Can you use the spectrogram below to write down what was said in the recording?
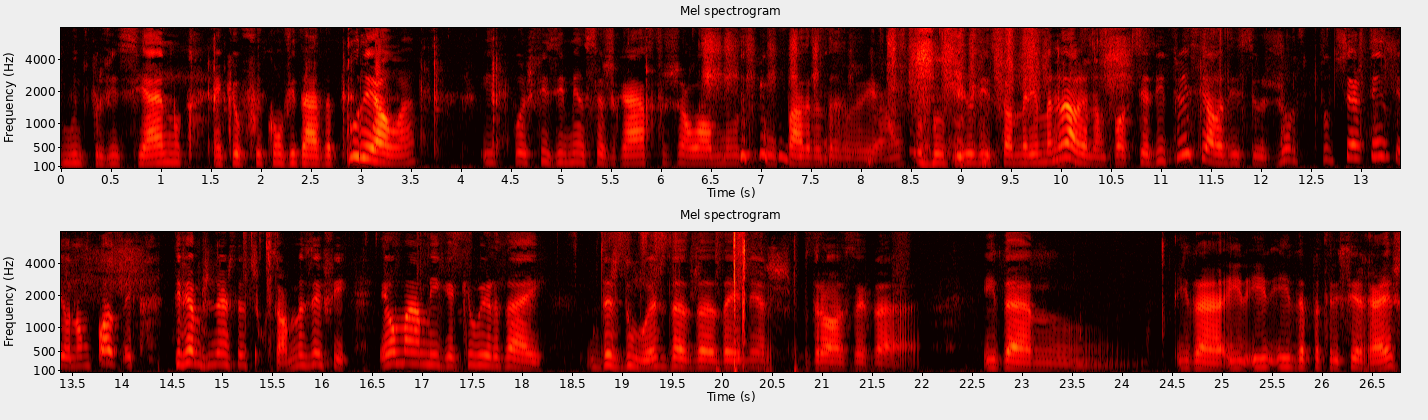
muito provinciano, em que eu fui convidada por ela e depois fiz imensas gafes ao almoço com o padre da região. E eu disse ao Maria Manuela, eu não posso ter dito isso. E ela disse, eu juro tudo certinho, eu não posso. Tivemos nesta discussão, mas enfim, é uma amiga que eu herdei das duas, da, da, da Inês Pedrosa e da, e da, e da, e, e da Patrícia Reis,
